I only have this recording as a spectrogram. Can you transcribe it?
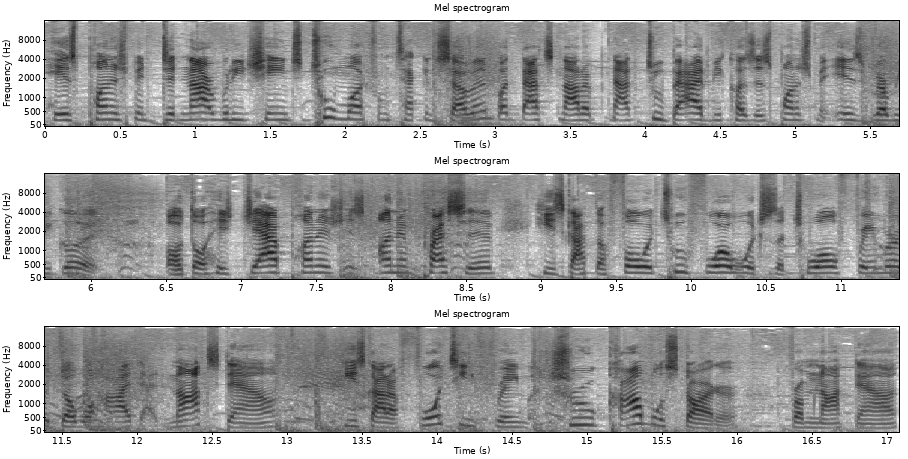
His punishment did not really change too much from Tekken 7, but that's not a, not too bad because his punishment is very good. Although his jab punish is unimpressive, he's got the forward 2-4, which is a 12 framer double high that knocks down. He's got a 14 frame true combo starter from knockdown.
